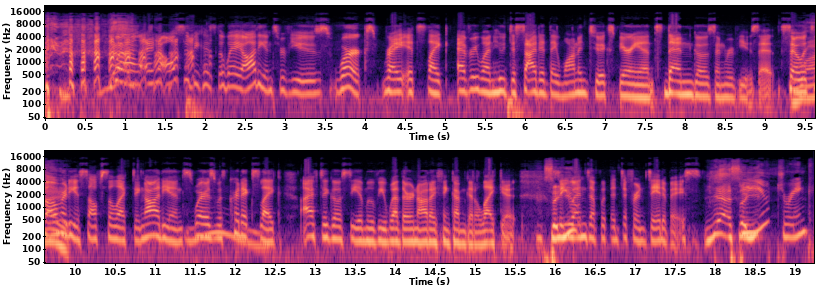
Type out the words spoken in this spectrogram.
well, and also because the way audience reviews works, right? It's like everyone who decided they wanted to experience then goes and reviews it. So it's already a self-selecting audience. Whereas with critics, mm. like I have to go see a movie whether or not I think I'm going to like it. So So, you- you, end up with a different database. Yeah. So Do you, you drink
